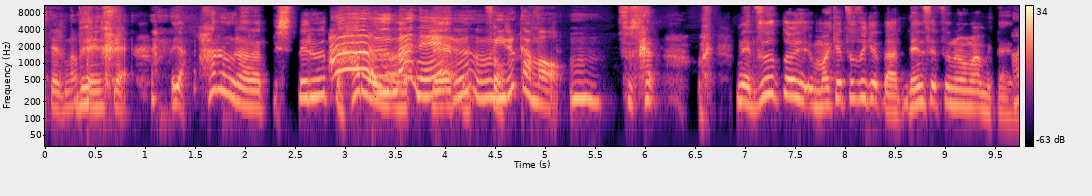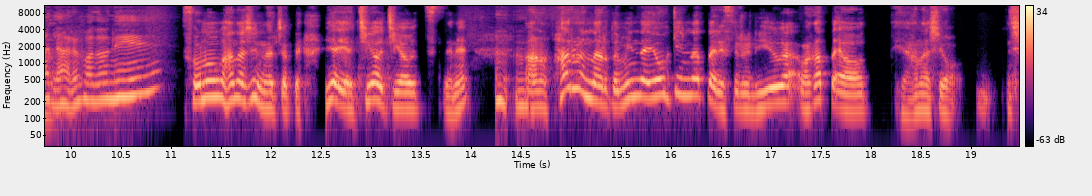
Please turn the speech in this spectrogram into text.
してるの先生。いや、春うららって知ってるって、春うららって。馬ね。うんうん。いるかも。うん。そしたら、ね、ずっと負け続けた伝説の馬みたいあ、な。なるほどね。その話になっちゃって、いやいや、違う違うっつってね。うんうん。あの、春になるとみんな陽気になったりする理由が分かったよっていう話をし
